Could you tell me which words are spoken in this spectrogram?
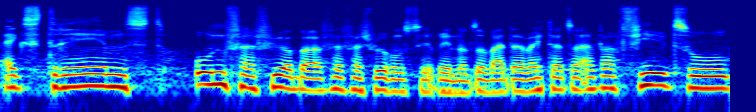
extremst unverführbar für Verschwörungstheorien und so weiter, weil ich dazu einfach viel zu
